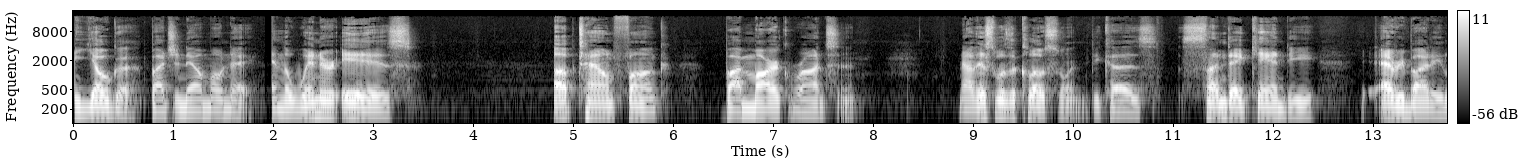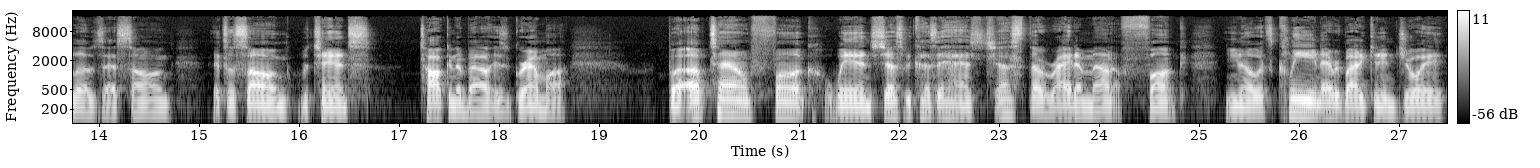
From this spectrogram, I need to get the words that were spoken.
Yoga by Janelle Monáe. And the winner is Uptown Funk by Mark Ronson. Now, this was a close one because Sunday Candy, everybody loves that song. It's a song with Chance talking about his grandma. But Uptown Funk wins just because it has just the right amount of funk. You know, it's clean, everybody can enjoy it,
